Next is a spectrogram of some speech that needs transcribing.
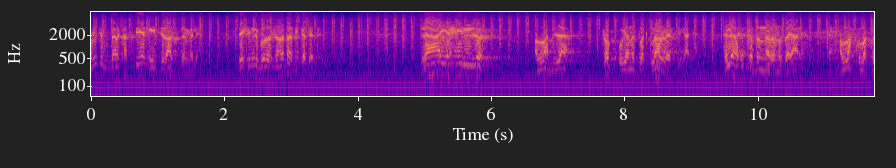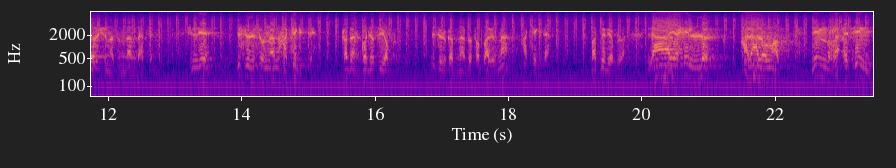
Onun için bunlara katiyen itiraz etmeli. Ve şimdi burasına da dikkat et. La yehillü. Allah bize çok uyanıklıklar versin yani. Hele o kadınlarımıza yani. Allah kulakları şınasından versin. Şimdi bir sürüsü onların hacca gitti. Kadın, kocası yok. Bir sürü kadınlar da toplar yüzüne hacca gider. Bak ne diyor burada. La yehillü. Halal olmaz. Limra'etin,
